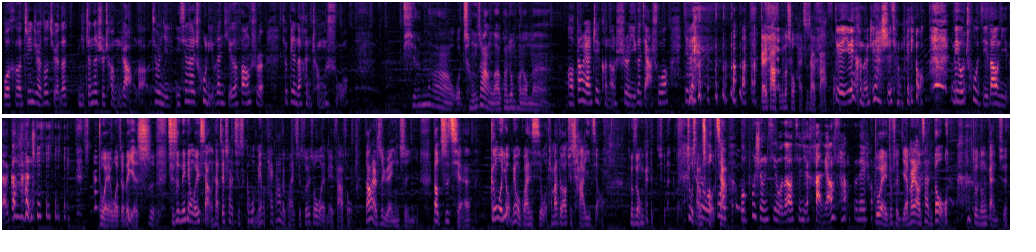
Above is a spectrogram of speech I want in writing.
我和 Ginger 都觉得你真的是成长了，就是你你现在处理问题的方式就变得很成熟。天哪，我成长了，观众朋友们，哦，当然这可能是一个假说，因为 该发疯的时候还是在发疯。对，因为可能这件事情没有没有触及到你的根本利益。对，我觉得也是。其实那天我也想了一下，这事儿其实跟我没有太大的关系，所以说我也没发疯，当然是原因之一。到之前跟我有没有关系，我他妈都要去插一脚，就这种感觉，就想吵架。不我不生气，我都要进去喊两嗓子那种。对，就是爷们儿要战斗，就那种感觉，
